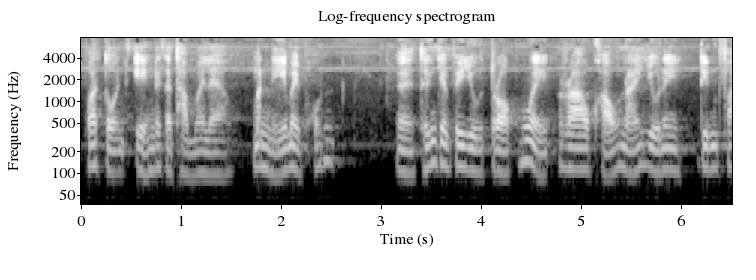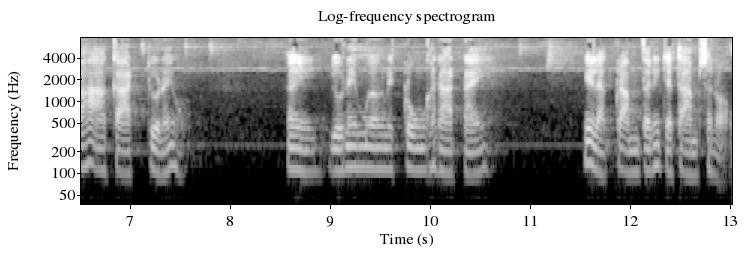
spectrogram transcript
เพราะตนเองได้กระทำไว้แล้ว มันหนีไม่พ้นถึงจะไปอยู่ตรอกห้วย ราวเขาไหนอยู่ในดินฟ้าอากาศอยู่ไหนอยู่ในเมืองในกรุงขนาดไหน นี่แหละกรรมตัวนี้จะตามสนอง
